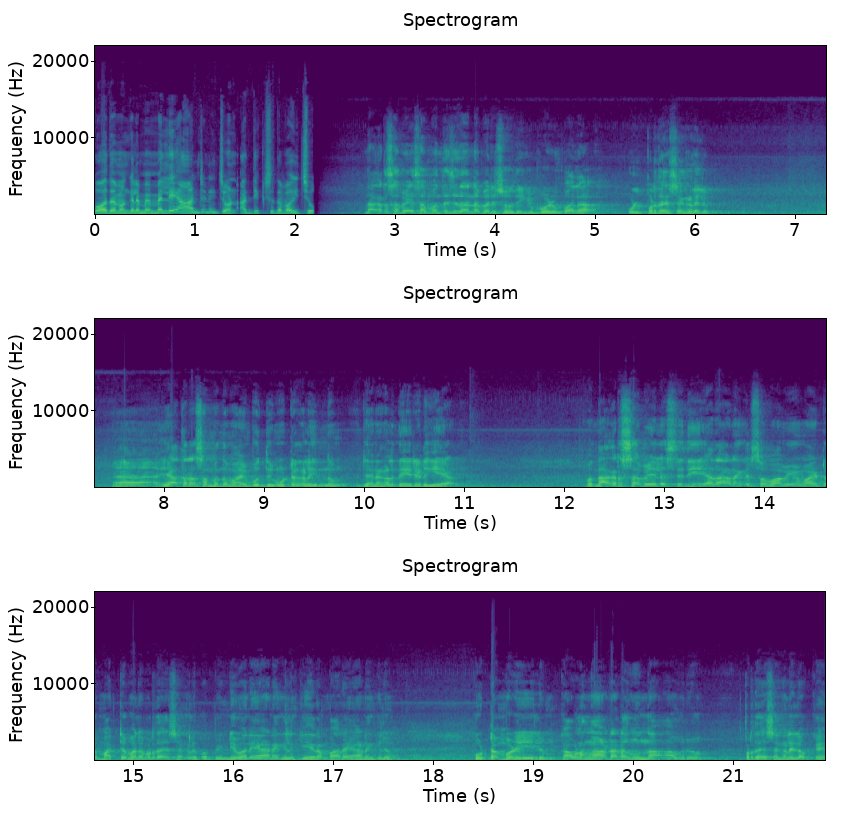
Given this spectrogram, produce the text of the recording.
Kothamangalam M L A Antony John അധ്യക്ഷത വഹിച്ചു. നഗരസഭയെ സംബന്ധിച്ച് തന്നെ പരിശോധിക്കുമ്പോഴും പല ഉൾപ്രദേശങ്ങളിലും യാത്രാ സംബന്ധമായ ബുദ്ധിമുട്ടുകൾ ഇന്നും ജനങ്ങൾ നേരിടുകയാണ്. അപ്പോൾ നഗരസഭയിലെ സ്ഥിതി അതാണെങ്കിൽ സ്വാഭാവികമായിട്ടും മറ്റു പല പ്രദേശങ്ങളും ഇപ്പോൾ പിണ്ടിമനയാണെങ്കിലും കീറമ്പാറയാണെങ്കിലും കുട്ടമ്പുഴയിലും കവളങ്ങാടടങ്ങുന്ന ആ ഒരു പ്രദേശങ്ങളിലൊക്കെ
